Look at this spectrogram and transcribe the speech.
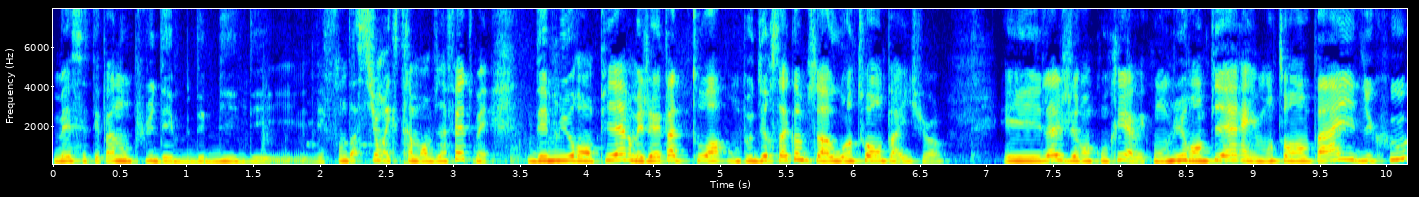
mais c'était pas non plus des, des, des, des, fondations extrêmement bien faites, mais des murs en pierre, mais j'avais pas de toit, on peut dire ça comme ça, ou un toit en paille, tu vois. Et là, j'ai rencontré avec mon mur en pierre et mon toit en paille, du coup.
